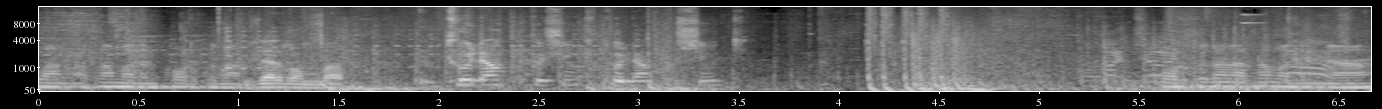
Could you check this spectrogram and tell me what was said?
Ulan atamadım korkudan. Güzel bomba. Too long pushing, too long pushing. Korkudan atamadım ya.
